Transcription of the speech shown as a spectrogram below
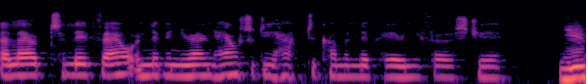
allowed to live out and live in your own house, or do you have to come and live here in your first year? You,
